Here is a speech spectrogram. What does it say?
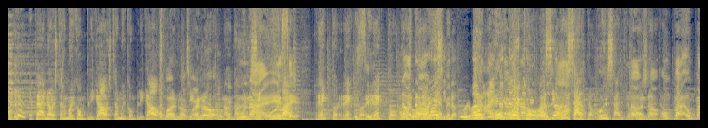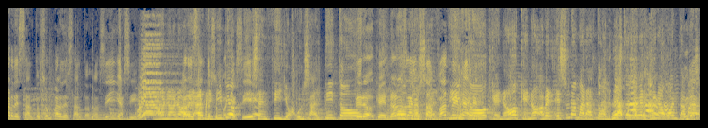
Espera, no, esto es muy complicado, esto es muy complicado. Sí, bueno, no, no, no, una S. Recto, recto, Sí. recto. No, no, oye, pero- un, un no hueco, así, un salto, un salto. No, un no, salto. un, pa- un par de saltos, un par de saltos, así y así. No, no, no, al saltos, un principio sí, ¿eh? sencillo, un saltito. Pero que no los otro hagas tan saltito, Que no, que no. A ver, es una maratón. Esto es de ver quién aguanta más.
